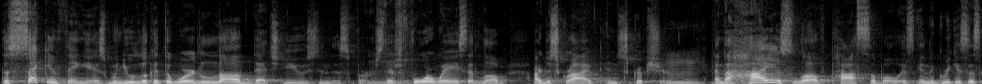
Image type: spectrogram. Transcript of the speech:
The second thing is when you look at the word love that's used in this verse, there's mm. four ways that love are described in Scripture. Mm. And the highest love possible is in the Greek, it says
